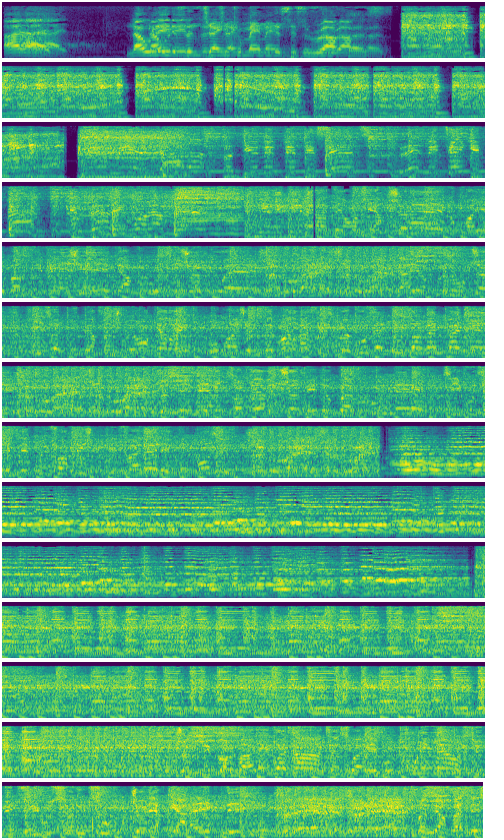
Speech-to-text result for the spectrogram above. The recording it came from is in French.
Alright. Now, ladies and gentlemen, this is Rockers. Je l'ai, vous croyez pas privilégié, car vous aussi je vous hais, je vous hais, je vous hais. D'ailleurs tout le monde je méprise, plus personne je peux encadrer. Au moins je ne fais pas de racisme, vous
